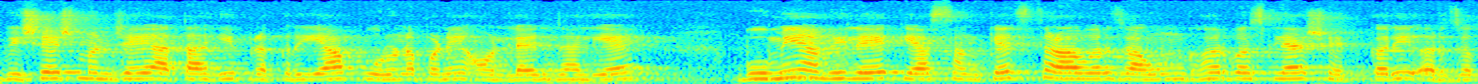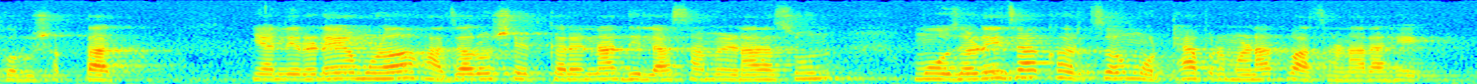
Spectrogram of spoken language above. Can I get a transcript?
विशेष म्हणजे आता ही प्रक्रिया पूर्णपणे ऑनलाईन झाली आहे. भूमी अभिलेख या संकेतस्थळावर जाऊन घर बसल्या शेतकरी अर्ज करू शकतात. या निर्णयामुळं हजारो शेतकऱ्यांना दिलासा मिळणार असून मोजणीचा खर्च मोठ्या प्रमाणात वाचणार आहे.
